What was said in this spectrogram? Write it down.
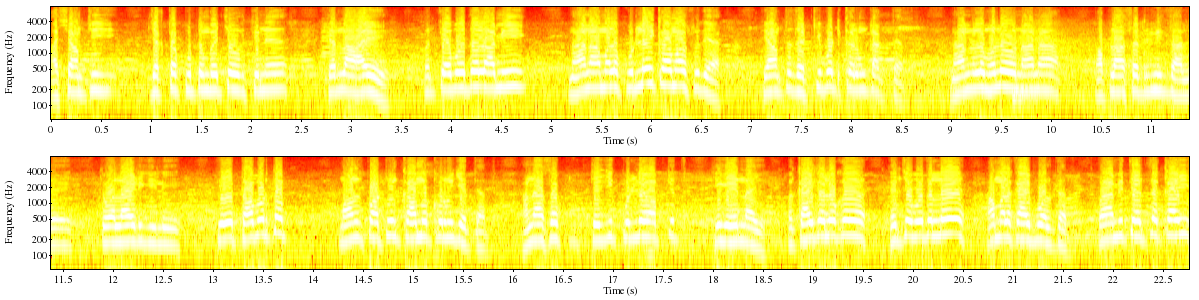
अशी आमची जगताप कुटुंबाच्या वतीने त्यांना आहे. पण त्याबद्दल आम्ही नाना आम्हाला कुठलंही काम असू द्या ते आमचं झटकीपट करून टाकतात. नानाला म्हणलो नाना आपलं असं झालं झालं किंवा लाइट गेली. ते ताबडतोब माणूस पाठवून कामं करून घेतात. आणि असं त्याची कुठल्या बाबतीत हे नाही. पण काही काही लोक त्यांच्याबद्दल आम्हाला काय बोलतात? पण आम्ही त्यांचं काही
